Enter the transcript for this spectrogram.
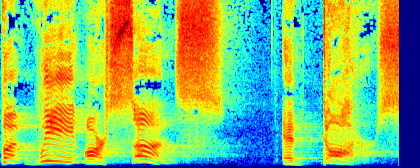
but we are sons and daughters.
